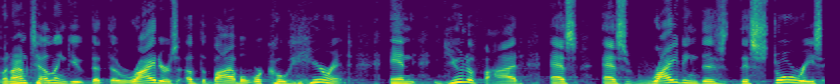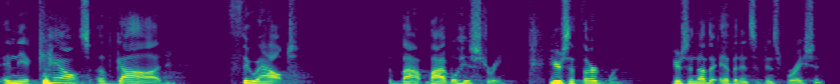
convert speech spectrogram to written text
But I'm telling you that the writers of the Bible were coherent and unified as, as writing this, the stories and the accounts of God throughout the Bible history. Here's a third one. Here's another evidence of inspiration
